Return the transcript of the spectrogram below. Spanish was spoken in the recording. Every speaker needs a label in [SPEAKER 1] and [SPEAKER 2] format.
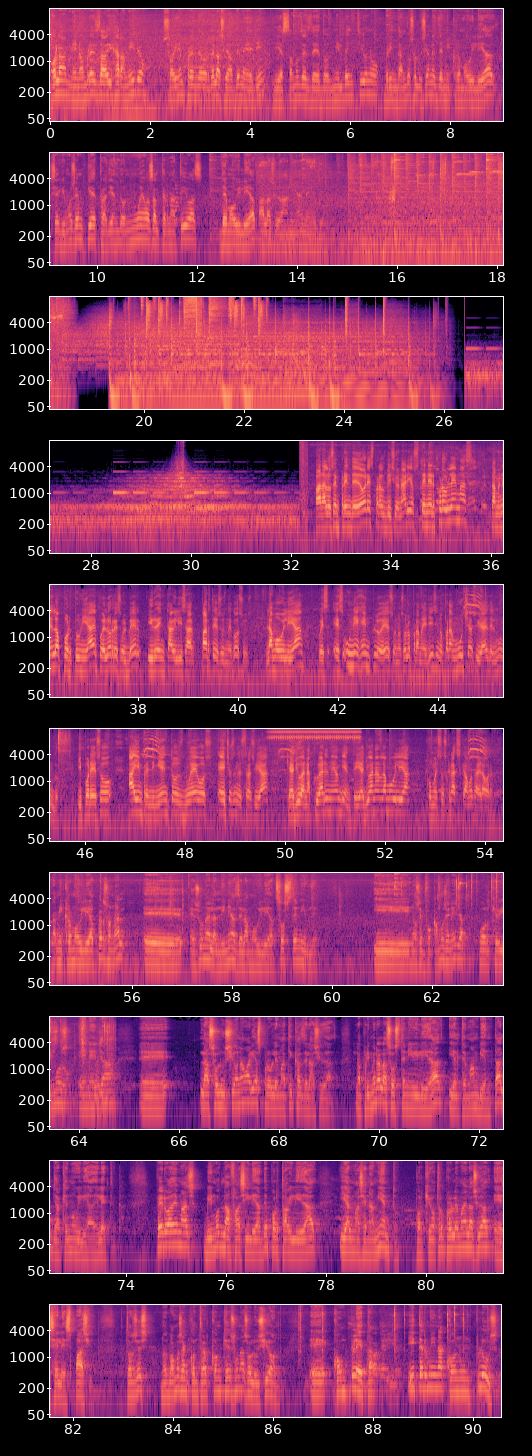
[SPEAKER 1] Hola, mi nombre es David Jaramillo, soy emprendedor de la ciudad de Medellín y estamos desde 2021 brindando soluciones de micromovilidad. Seguimos en pie trayendo nuevas alternativas de movilidad a la ciudadanía de Medellín.
[SPEAKER 2] Para los emprendedores, para los visionarios, tener problemas también es la oportunidad de poderlos resolver y rentabilizar parte de sus negocios. La movilidad pues es un ejemplo de eso, no solo para Medellín, sino para muchas ciudades del mundo. Y por eso hay emprendimientos nuevos hechos en nuestra ciudad que ayudan a cuidar el medio ambiente y ayudan a la movilidad, como estos cracks que vamos a ver ahora.
[SPEAKER 1] La micromovilidad personal eh, es una de las líneas de la movilidad sostenible y nos enfocamos en ella porque vimos en ella eh, la solución a varias problemáticas de la ciudad. La primera, la sostenibilidad y el tema ambiental, ya que es movilidad eléctrica. Pero además vimos la facilidad de portabilidad y almacenamiento, porque otro problema de la ciudad es el espacio. Entonces nos vamos a encontrar con que es una solución eh, completa y termina con un plus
